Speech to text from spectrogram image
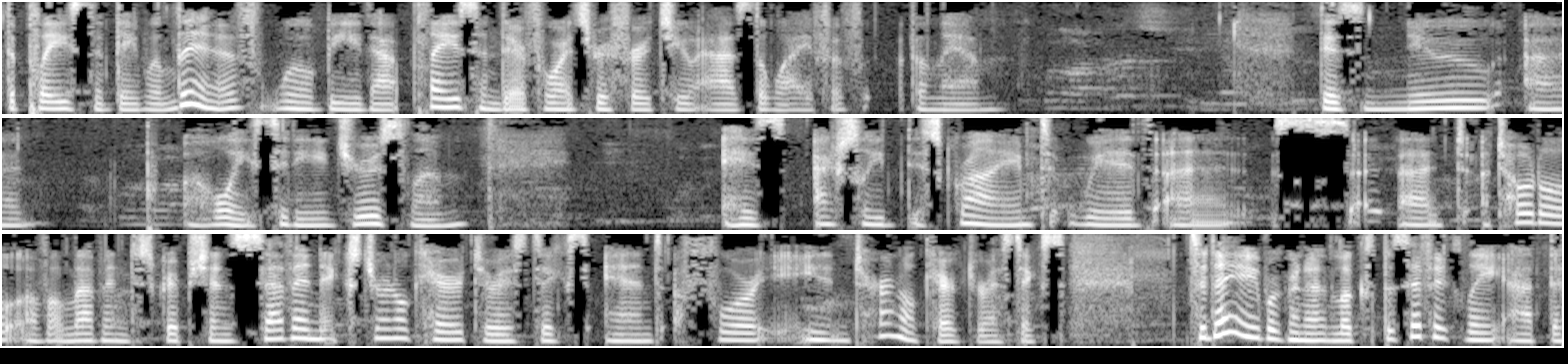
the place that they will live will be that place, and therefore it's referred to as the wife of the Lamb. This new uh, holy city, Jerusalem, is actually described with a, a, a, total of 11 descriptions, seven external characteristics, and four internal characteristics. Today, we're going to look specifically at the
